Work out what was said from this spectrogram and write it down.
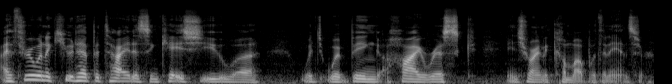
I threw in acute hepatitis in case you uh, were being high risk in trying to come up with an answer.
